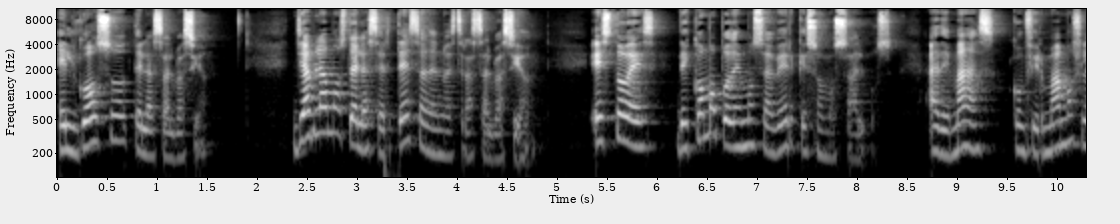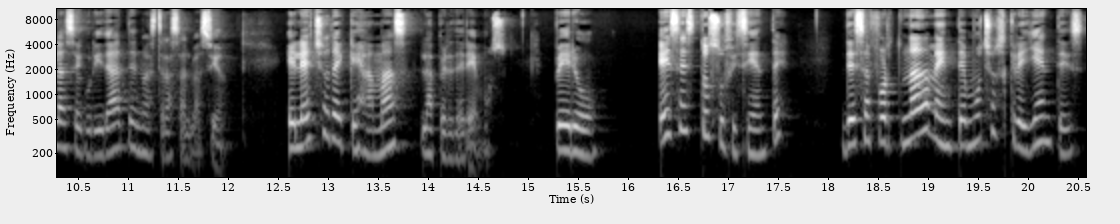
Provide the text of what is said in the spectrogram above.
El gozo de la salvación. Ya hablamos de la certeza de nuestra salvación, esto es, de cómo podemos saber que somos salvos. Además, confirmamos la seguridad de nuestra salvación, el hecho de que jamás la perderemos. Pero, ¿es esto suficiente? Desafortunadamente, muchos creyentes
